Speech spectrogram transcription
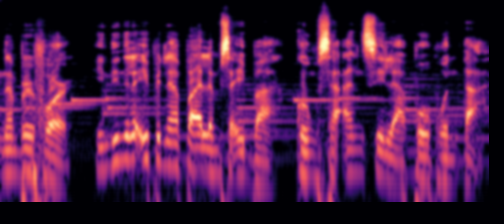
Number 4, hindi nila ipinapaalam sa iba kung saan sila pupunta.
